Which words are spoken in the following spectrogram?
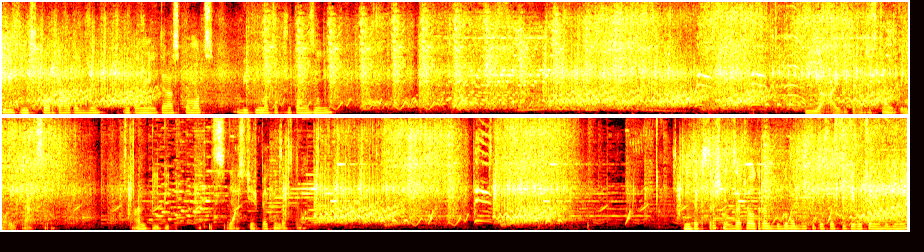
Greetings portál, takže je ten mi teraz pomoc, Wi-Fi moc akože pomoc není. Ja, aj vy teraz dostanete moji krásne. Mám pipi. Ty si teraz tiež pekne dostal. Mi tak strašne začalo teraz bugovať wi to sa tie večerné hodiny.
